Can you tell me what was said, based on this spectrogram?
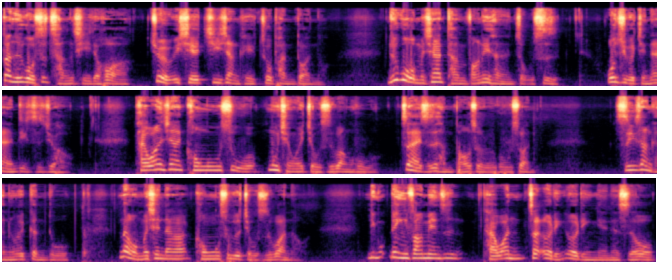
但如果是长期的话，就有一些迹象可以做判断哦。如果我们现在谈房地产的走势，我举个简单的例子就好。台湾现在空屋数目前为九十万户，这还只是很保守的估算，实际上可能会更多。那我们先当它空屋数是九十万哦。另另一方面是台湾在二零二零年的时候，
